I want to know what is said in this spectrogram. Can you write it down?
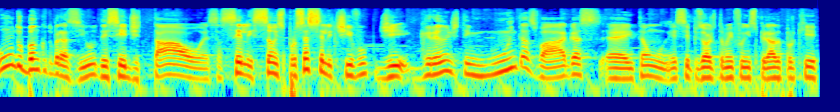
Um do Banco do Brasil, desse edital, essa seleção, esse processo seletivo de grande, tem muitas vagas, é, então esse episódio também foi inspirado porque,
